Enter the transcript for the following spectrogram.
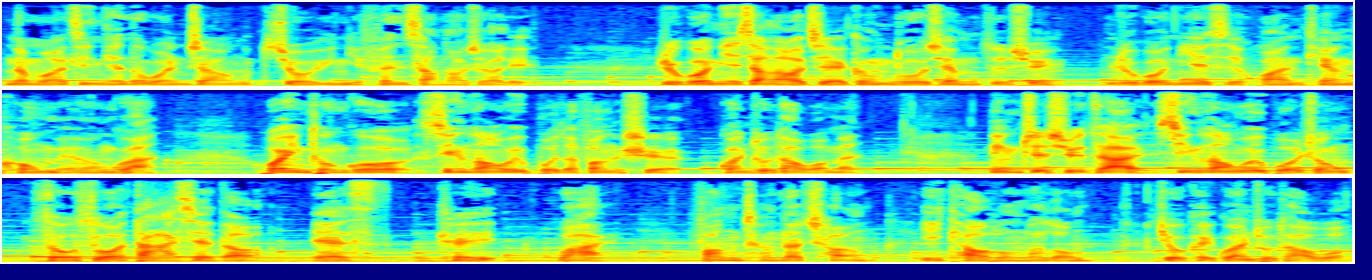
那么今天的文章就与你分享到这里。如果你也想了解更多节目资讯，如果你也喜欢天空美文馆，欢迎通过新浪微博的方式关注到我们。您只需在新浪微博中搜索大写的 S K Y 方程的程一条龙的龙，就可以关注到我。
